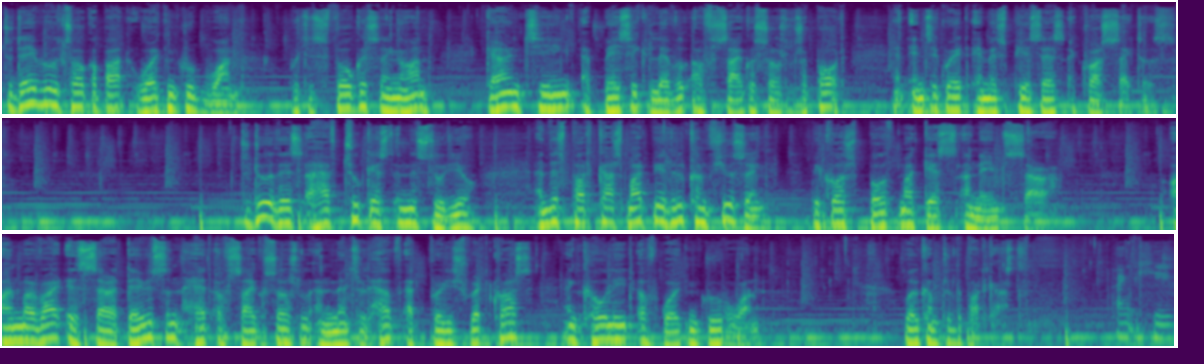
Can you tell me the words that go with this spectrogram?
Today we will talk about Working Group 1, which is focusing on guaranteeing a basic level of psychosocial support and integrate MHPSS across sectors. To do this, I have two guests in the studio, and this podcast might be a little confusing because both my guests are named Sarah. On my right is Sarah Davidson, Head of Psychosocial and Mental Health at British Red Cross and co lead of Working Group 1. Welcome to the podcast. Thank you.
